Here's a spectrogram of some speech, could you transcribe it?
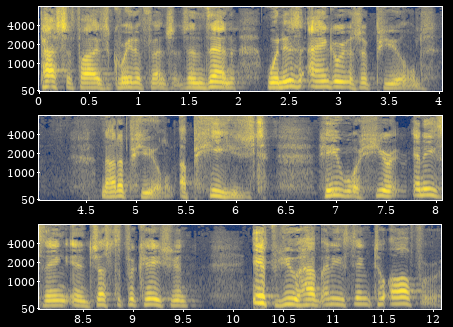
pacifies great offenses. And then, when His anger is appealed, not appealed, appeased, He will hear anything in justification if you have anything to offer.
